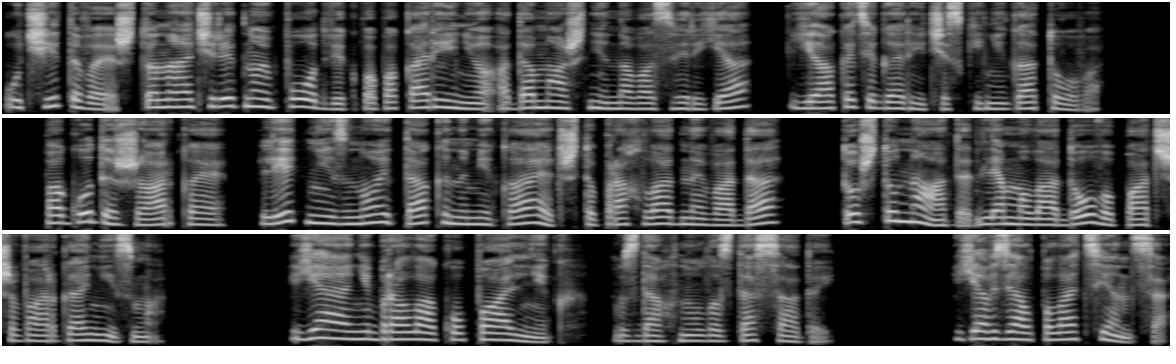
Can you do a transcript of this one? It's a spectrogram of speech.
Учитывая, что на очередной подвиг по покорению одомашненного зверья я категорически не готова. Погода жаркая, летний зной так и намекает, что прохладная вода – то, что надо для молодого падшего организма. «Я не брала купальник», – вздохнула с досадой. Я взял полотенце.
